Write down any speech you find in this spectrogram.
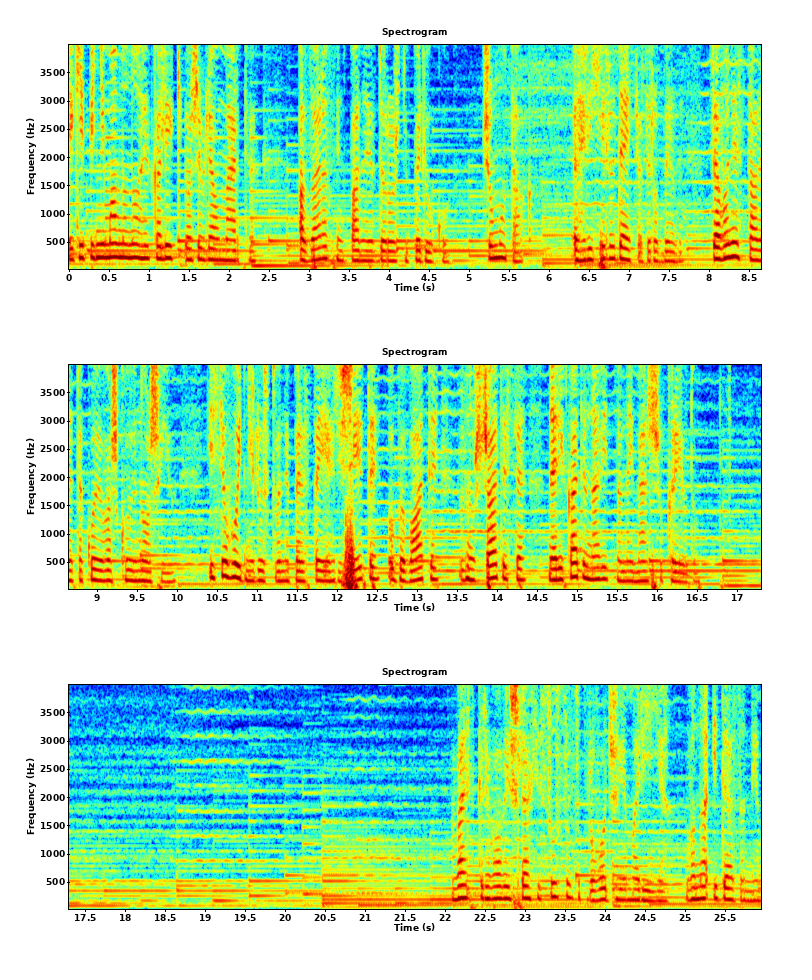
який піднімав на ноги калік і оживляв мертвих, а зараз він падає в дорожню пилюку. Чому так? Гріхи людей це зробили. Це вони стали такою важкою ношею. І сьогодні людство не перестає грішити, убивати, знущатися, нарікати навіть на найменшу кривду. Весь кривавий шлях Ісуса супроводжує Марія. Вона іде за ним,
